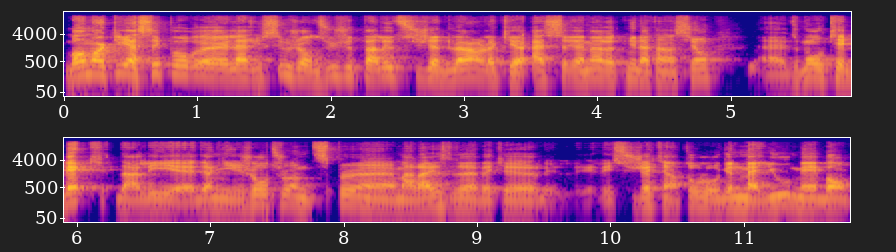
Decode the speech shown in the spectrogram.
Bon, Marty, assez pour euh, la Russie aujourd'hui. Je vais te parler du sujet de l'heure qui a assurément retenu l'attention, euh, du moins au Québec, dans les euh, derniers jours. Toujours un petit peu un malaise avec les, les, sujets qui entourent Logan Mayou. Mais bon,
